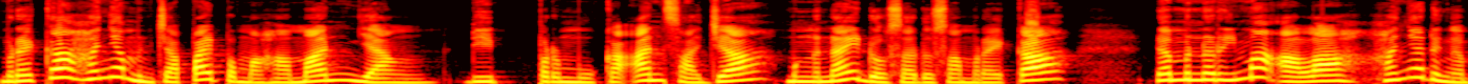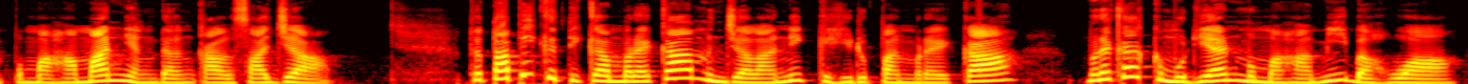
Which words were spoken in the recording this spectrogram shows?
mereka hanya mencapai pemahaman yang di permukaan saja mengenai dosa-dosa mereka dan menerima Allah hanya dengan pemahaman yang dangkal saja. Tetapi ketika mereka menjalani kehidupan mereka, mereka kemudian memahami bahwa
